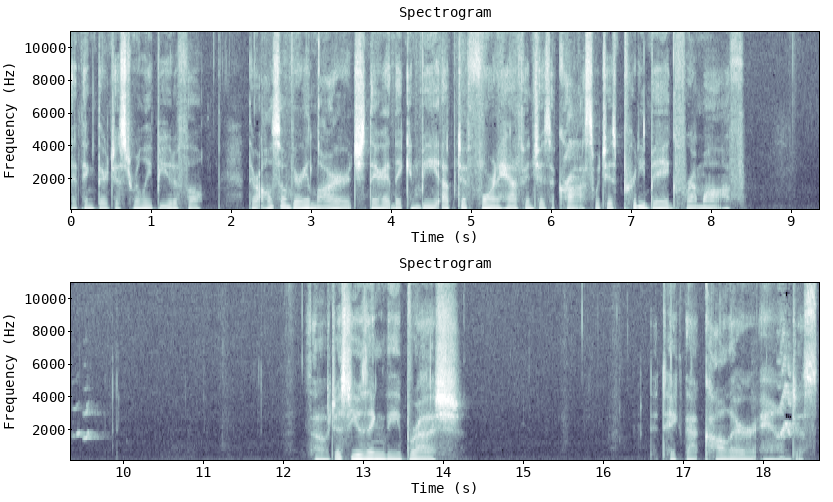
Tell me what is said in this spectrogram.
I think they're just really beautiful. They're also very large. They they can be up to four and a half inches across, which is pretty big for a moth. So just using the brush to take that color and just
